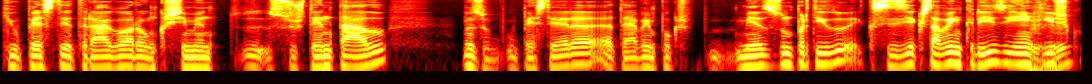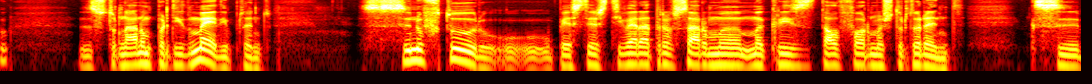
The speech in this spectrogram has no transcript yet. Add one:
que o PSD terá agora um crescimento eh, sustentado, Mas o, o PSD era, até há bem poucos meses, um partido que se dizia que estava em crise e em uhum. risco de se tornar um partido médio. Portanto, se no futuro o, o PSD estiver a atravessar uma, uma crise de tal forma estruturante que, se,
